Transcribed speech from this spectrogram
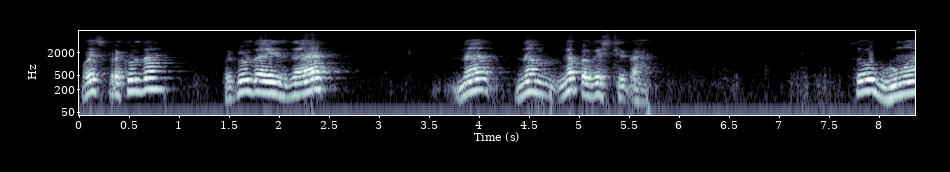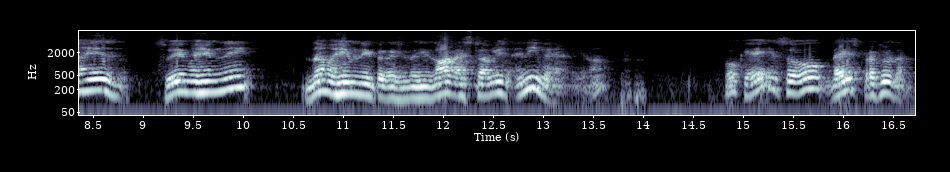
what is prakrita prakrita is that न न न प्रतिष्ठित so bhuma is sway mahimni Na Mahimni Prakashita is not established anywhere, you know. Okay, so that is Prakrutam.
